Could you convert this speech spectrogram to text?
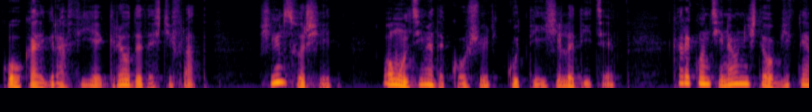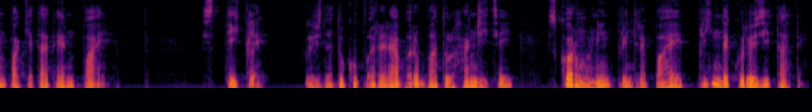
cu o caligrafie greu de descifrat. Și în sfârșit, o mulțime de coșuri, cutii și lădițe, care conțineau niște obiecte împachetate în paie. Sticle, își dădu cu părerea bărbatul hangiței, scormonind printre paie plin de curiozitate.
